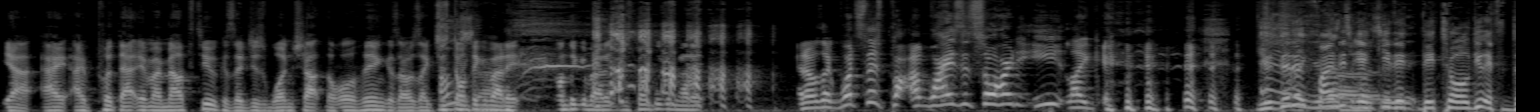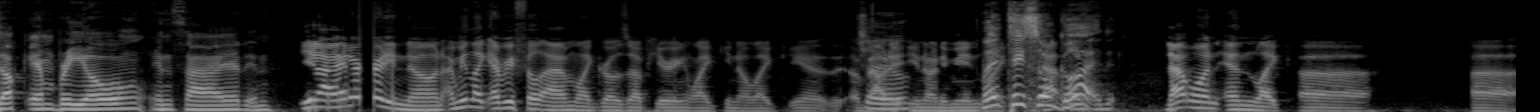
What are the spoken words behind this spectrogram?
yeah, I, I put that in my mouth too because I just one shot the whole thing because I was like, just Oh, don't think about it, don't think about it, just don't think about it. And I was like, what's this? po- Why is it so hard to eat? Like, You didn't you're find it icky. to They, they told you it's duck embryo inside, and Yeah, I had already known. I mean, like every FilAm like grows up hearing like you know like you know, about True. it. You know what I mean? but Like, it tastes so that one- good. that one and like uh uh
